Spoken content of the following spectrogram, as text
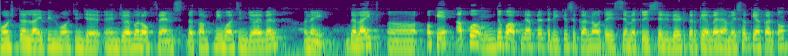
hostel life in watch enjoyable of friends the company watch enjoyable नहीं द लाइफ ओके आपको, देखो अपने अपने तरीके से करना होता है, इससे मैं तो इससे रिलेट करके मैं हमेशा क्या करता हूँ,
